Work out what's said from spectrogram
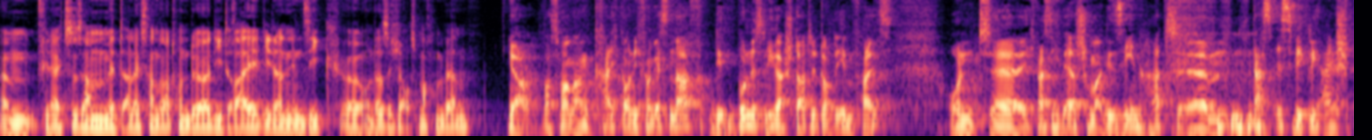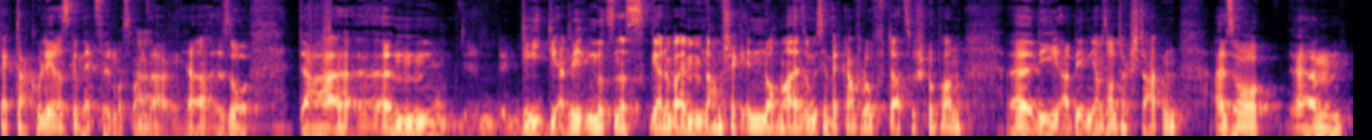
ähm, vielleicht zusammen mit Alexandra Tondeur, die drei, die dann den Sieg äh, unter sich ausmachen werden. Ja, was man beim Kraichgau nicht vergessen darf, die Bundesliga startet dort ebenfalls. Und äh, ich weiß nicht, wer das schon mal gesehen hat. Ähm, das ist wirklich ein spektakuläres Gemetzel, muss man ja. sagen. Ja, also da ähm, die die Athleten nutzen das gerne beim nach dem Check-in noch mal so ein bisschen Wettkampfluft da zu schnuppern. Äh, die Athleten, die am Sonntag starten. Also ähm,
